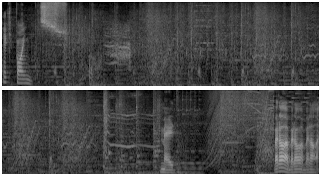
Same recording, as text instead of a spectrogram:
Checkpoints. Merda. Bora lá, bora lá, bora lá.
